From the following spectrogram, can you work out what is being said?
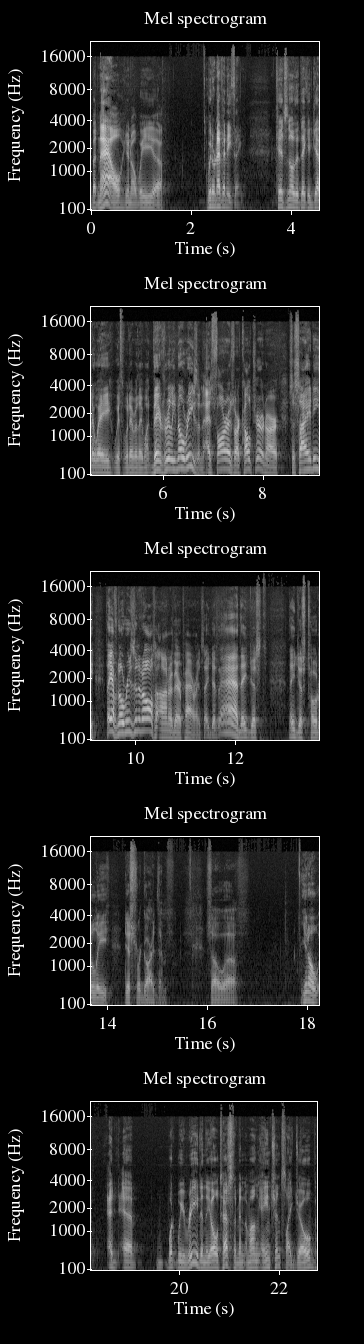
But now, you know, we, uh, we don't have anything kids know that they could get away with whatever they want. There's really no reason. As far as our culture and our society, they have no reason at all to honor their parents. They just, ah, they just, they just totally disregard them. So, uh, you know, uh, what we read in the Old Testament among ancients like Job,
